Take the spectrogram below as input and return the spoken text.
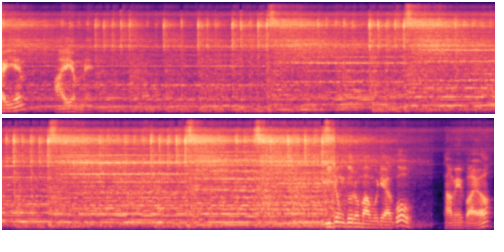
I am 아이언맨. 이 정도로 마무리하고 다음에 봐요.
